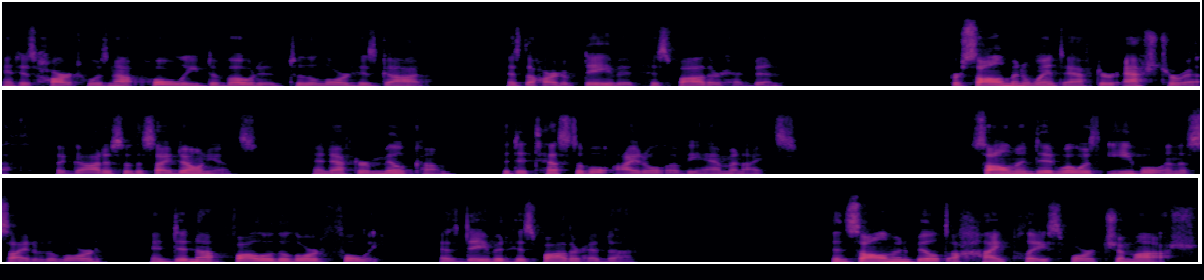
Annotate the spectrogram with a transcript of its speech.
and his heart was not wholly devoted to the Lord his God, as the heart of David his father had been. For Solomon went after Ashtoreth, the goddess of the Sidonians, and after Milcom, the detestable idol of the Ammonites. Solomon did what was evil in the sight of the Lord, and did not follow the Lord fully, as David his father had done. Then Solomon built a high place for Chemosh,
